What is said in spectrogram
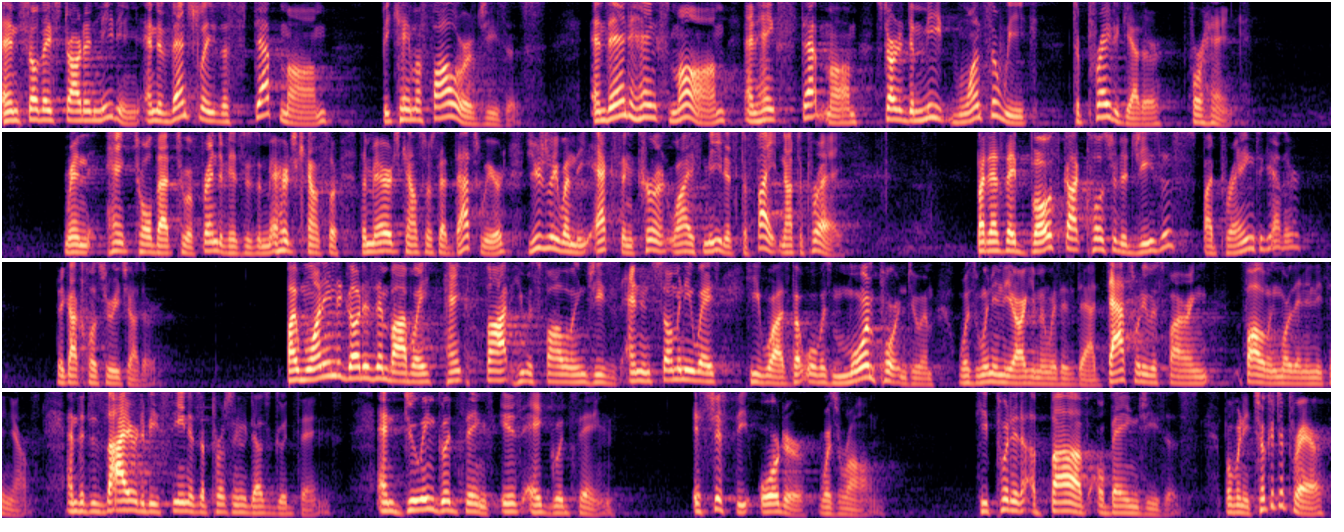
And so they started meeting. And eventually, the stepmom became a follower of Jesus. And then Hank's mom and Hank's stepmom started to meet once a week to pray together for Hank. When Hank told that to a friend of his who's a marriage counselor, the marriage counselor said, That's weird. Usually, when the ex and current wife meet, it's to fight, not to pray. But as they both got closer to Jesus by praying together, they got closer to each other. By wanting to go to Zimbabwe, Hank thought he was following Jesus. And in so many ways, he was. But what was more important to him was winning the argument with his dad. That's what he was following more than anything else. And the desire to be seen as a person who does good things. And doing good things is a good thing. It's just the order was wrong. He put it above obeying Jesus. But when he took it to prayer,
